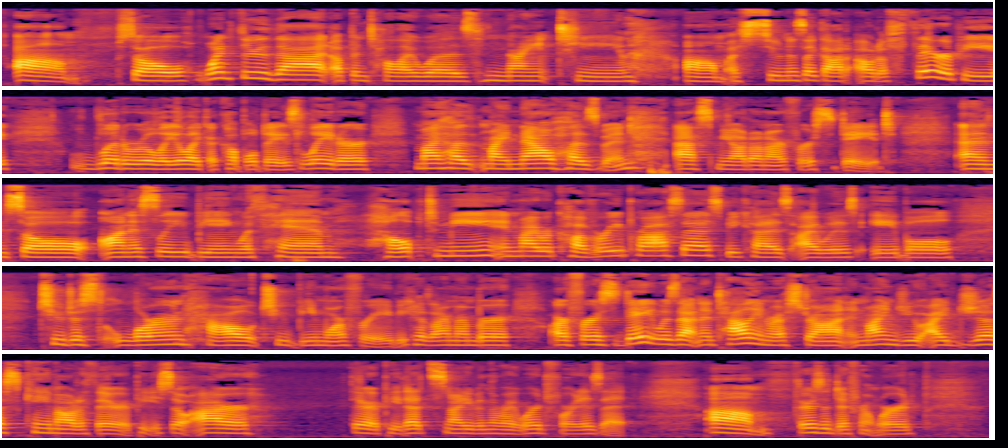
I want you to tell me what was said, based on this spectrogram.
Um, so went through that up until I was 19. Um, as soon as I got out of therapy, literally like a couple days later, my hus- my now husband asked me out on our first date. And so, honestly, being with him helped me in my recovery process because I was able to just learn how to be more free. Because I remember our first date was at an Italian restaurant, and mind you, I just came out of therapy. So, our therapy, that's not even the right word for it, is it? Um, there's a different word.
